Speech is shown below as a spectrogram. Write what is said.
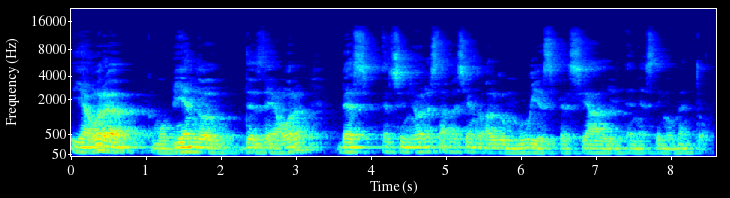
Y ahora, como viendo desde ahora, ves, el Señor estaba haciendo algo muy especial en este momento.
